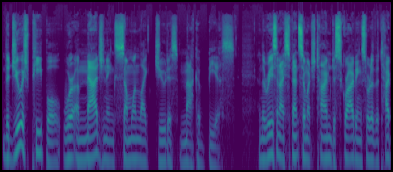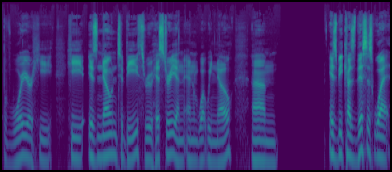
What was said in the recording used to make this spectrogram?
the Jewish people were imagining someone like Judas Maccabeus. And the reason I spent so much time describing sort of the type of warrior he he is known to be through history and, and what we know um, is because this is what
